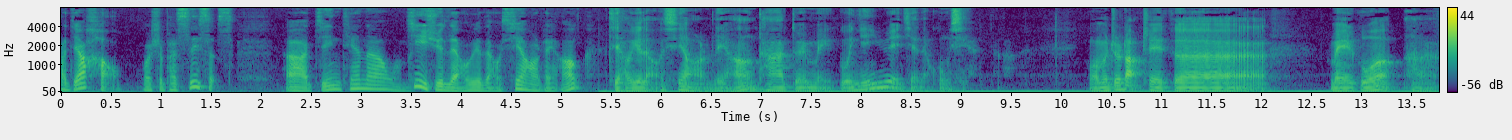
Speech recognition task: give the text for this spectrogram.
大家好，我是 Pacisus，啊，今天呢，我们继续聊一聊谢尔良，聊一聊谢尔良他对美国音乐界的贡献。我们知道这个美国啊，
